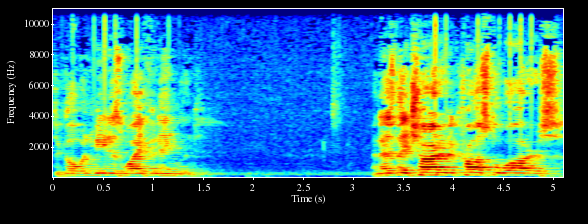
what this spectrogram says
to go and meet his wife in England. And as they charted across the waters,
